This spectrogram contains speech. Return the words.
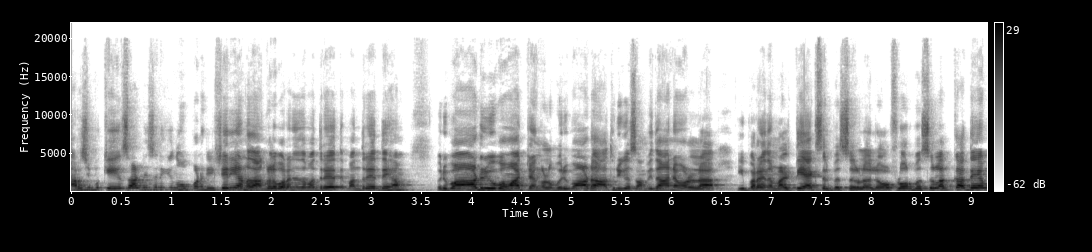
മറിച്ച് ഇപ്പോൾ കെ എസ് ആർ ടി സിയിലേക്ക് നോക്കുകയാണെങ്കിൽ ശരിയാണ് താങ്കൾ പറഞ്ഞത് മന്ത്രി മന്ത്രി അദ്ദേഹം ഒരുപാട് രൂപമാറ്റങ്ങളും ഒരുപാട് ആധുനിക സംവിധാനമുള്ള ഈ പറയുന്ന മൾട്ടി ആക്സൽ ബസ്സുകൾ ലോ ഫ്ലോർ ബസ്സുകളൊക്കെ അദ്ദേഹം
